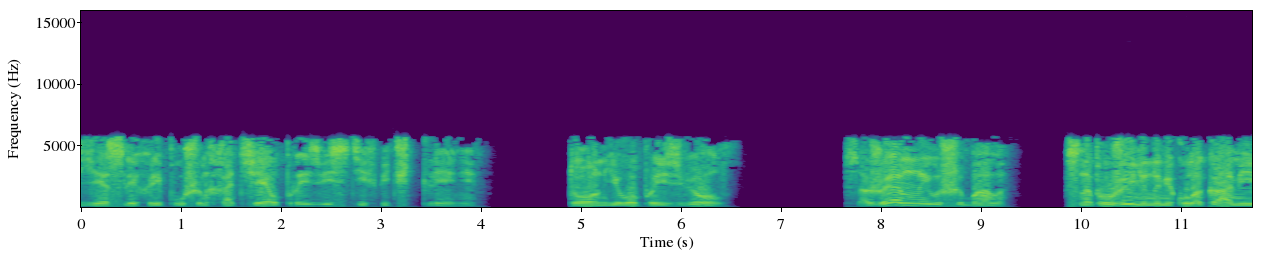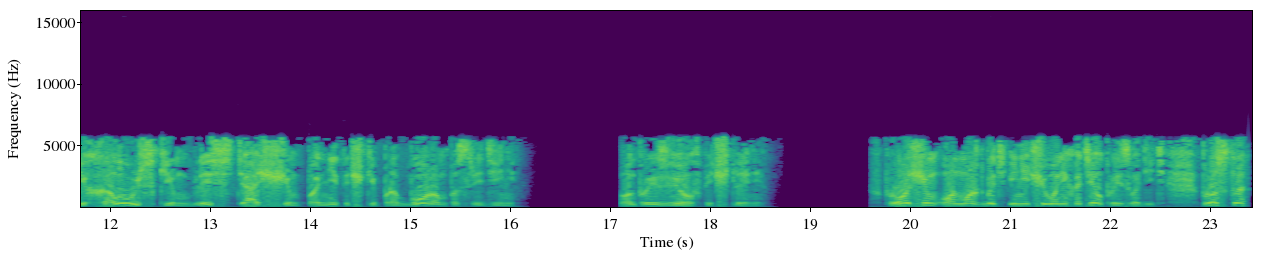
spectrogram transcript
если Хрипушин хотел произвести впечатление, то он его произвел. Соженный вышибало, с напружиненными кулаками и халуйским, блестящим по ниточке пробором посредине. Он произвел впечатление. Впрочем, он, может быть, и ничего не хотел производить. Просто,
